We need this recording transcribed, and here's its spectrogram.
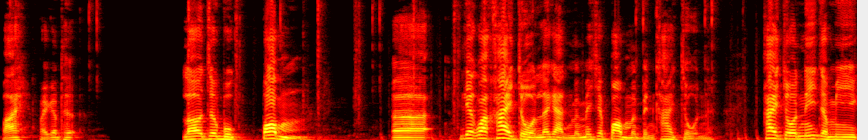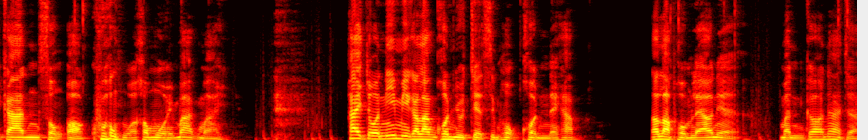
ไป ไปกันเถอะ เราจะบุกป้อม เอ่อ เรียกว่าค่ายโจรแล้วกัน มันไม่ใช่ป้อม มันเป็นค่ายโจรนะ ค่ายโจรนี้จะมีการส่งออกขั้วหัวขโมยมากมาย ค่ายโจรนี้มีกำลังคนอยู่ 76 คนนะครับสำหรับผมแล้วเนี่ย มันก็น่าจะ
